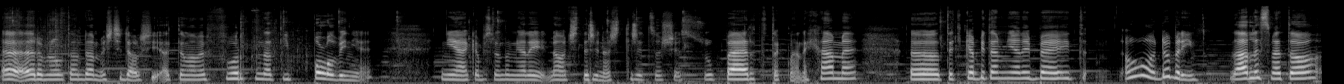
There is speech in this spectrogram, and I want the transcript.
E, rovnou tam dám ještě další, ať to máme furt na té polovině. Nějak, aby jsme to měli, no 4 na 4, což je super, to takhle necháme. E, teďka by tam měly být, oh, dobrý, zvládli jsme to,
